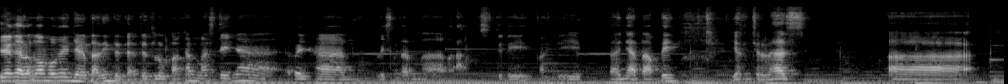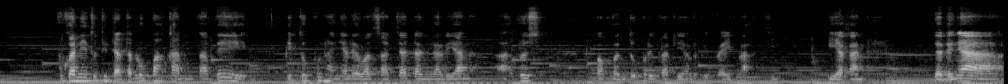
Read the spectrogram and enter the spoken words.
Ya kalau ngomongin yang tadi tidak terlupakan pastinya Rehan listener aku sendiri pasti banyak tapi yang jelas uh, bukan itu tidak terlupakan tapi itu pun hanya lewat saja dan kalian harus membentuk pribadi yang lebih baik lagi. Iya kan jadinya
